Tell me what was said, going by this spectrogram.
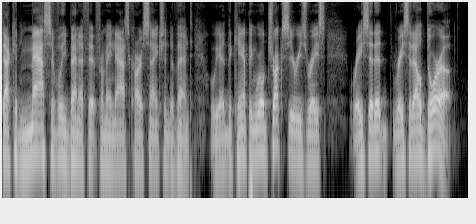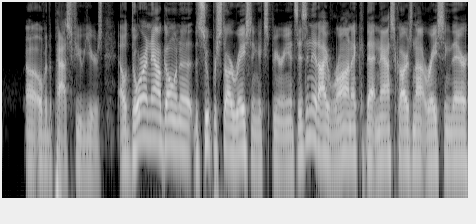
that could massively benefit from a NASCAR sanctioned event. We had the Camping World Truck Series race, race at race at Eldora uh, over the past few years. Eldora now going to the Superstar Racing Experience. Isn't it ironic that NASCAR's not racing there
